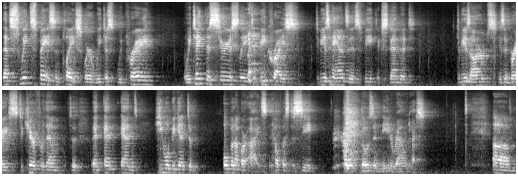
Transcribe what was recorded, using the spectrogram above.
that sweet space and place where we just we pray and we take this seriously to be Christ, to be his hands and his feet extended, to be his arms, his embrace, to care for them, to, and, and, and he will begin to open up our eyes and help us to see those in need around us. Um,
